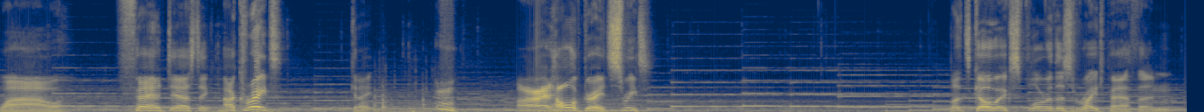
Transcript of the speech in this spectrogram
Wow. Fantastic. Ah, great! Can I... Mm. Alright, hull upgrade, sweet. Let's go explore this right path then.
